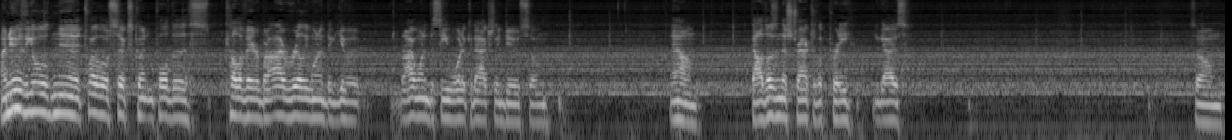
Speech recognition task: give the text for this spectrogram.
I knew the old 1206 couldn't pull this cultivator, but I really wanted to give it, but I wanted to see what it could actually do, so, um, God, doesn't this tractor look pretty, you guys? So, um,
